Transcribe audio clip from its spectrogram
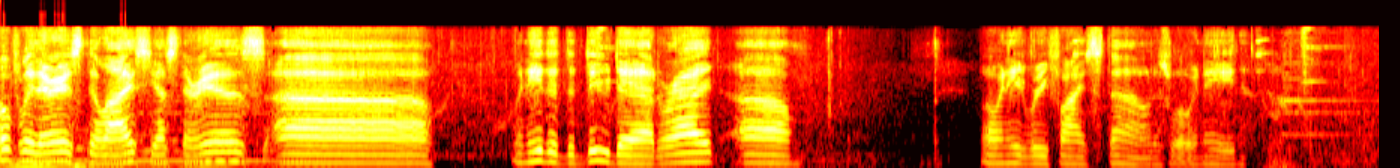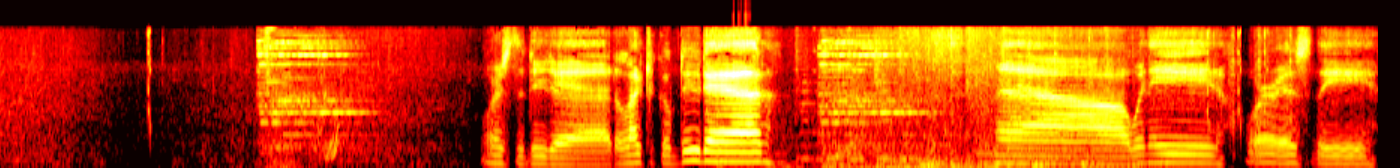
hopefully there is still ice. Yes, there is. Uh, we needed the doodad, right? Um, well, we need refined stone is what we need. Where's the doodad? Electrical doodad. Now, we need... Where is the...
